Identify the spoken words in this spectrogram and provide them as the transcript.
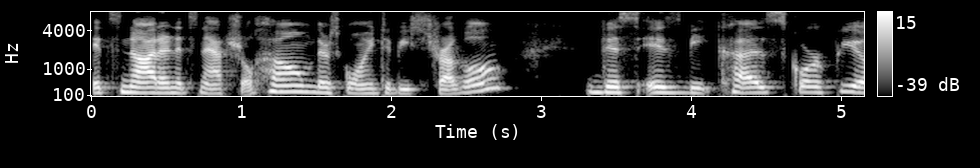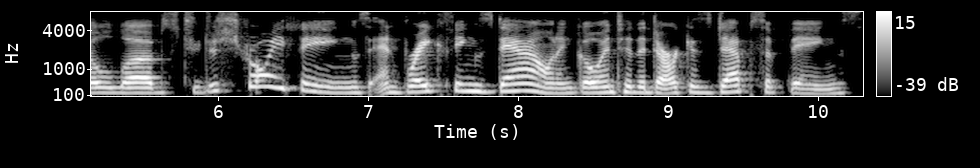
it's not in its natural home. There's going to be struggle. This is because Scorpio loves to destroy things and break things down and go into the darkest depths of things.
